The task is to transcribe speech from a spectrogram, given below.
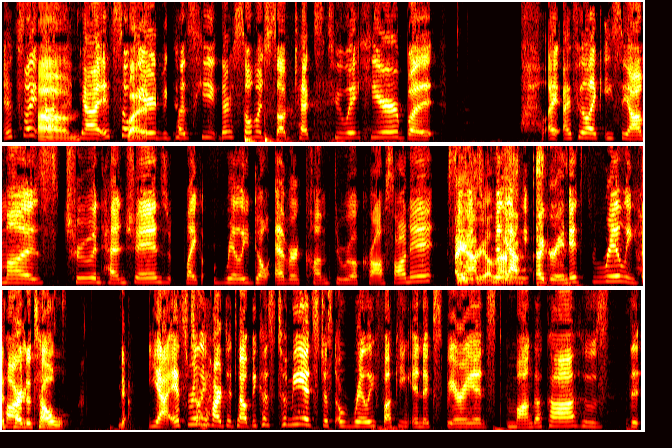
It's like, uh, Um, yeah, it's so but- weird because he there's so much subtext to it here, but I, I feel like Isayama's true intentions like really don't ever come through across on it. So I agree on that. Yeah, agreed. It's really hard. It's hard to tell. Yeah, Yeah, it's really Sorry. hard to tell because to me it's just a really fucking inexperienced mangaka who's th-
